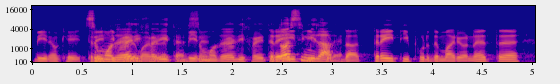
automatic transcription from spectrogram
Bine, ok. Trei sunt modele diferite, Bine. sunt modele diferite, trei doar similare. Tipuri, da, trei tipuri de marionete, uh,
